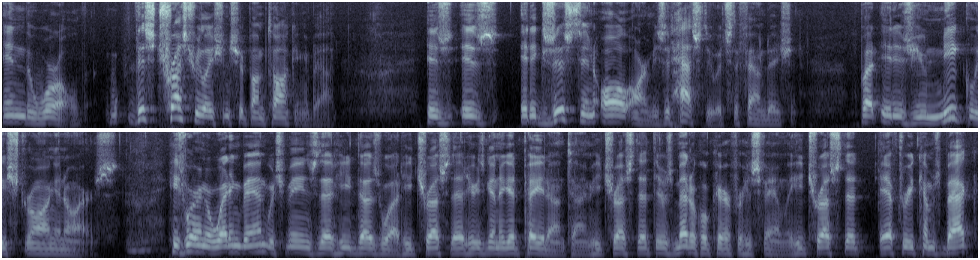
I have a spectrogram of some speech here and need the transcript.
in the world this trust relationship I'm talking about is, is it exists in all armies. It has to. It's the foundation. But it is uniquely strong in ours. Mm -hmm. He's wearing a wedding band, which means that he does what? He trusts that he's going to get paid on time. He trusts that there's medical care for his family. He trusts that after he comes back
